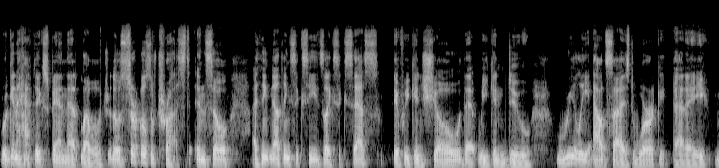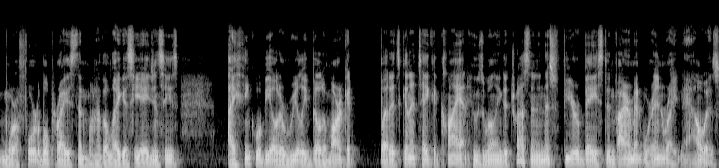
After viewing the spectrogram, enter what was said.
we're going to have to expand that level, those circles of trust. And so I think nothing succeeds like success if we can show that we can do really outsized work at a more affordable price than one of the legacy agencies. I think we'll be able to really build a market, but it's going to take a client who's willing to trust. And in this fear based environment we're in right now, as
